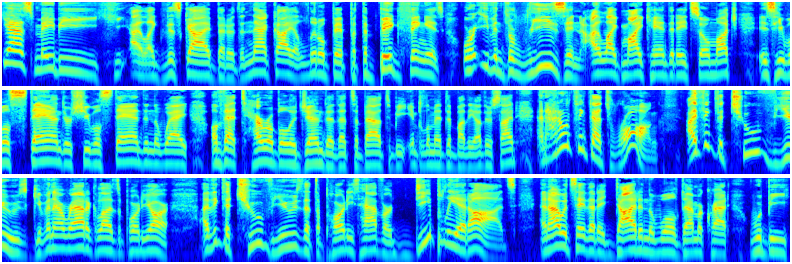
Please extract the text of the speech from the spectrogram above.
yes, maybe he, I like this guy better than that guy a little bit. But the big thing is, or even the reason I like my candidate so much is he will stand or she will stand in the way of that terrible agenda that's about to be implemented by the other side. And I don't think that's wrong. I think the two views, given how radicalized the party are, I think the two views that the parties have are deeply at odds. And I would say that a dyed in the wool Democrat would be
